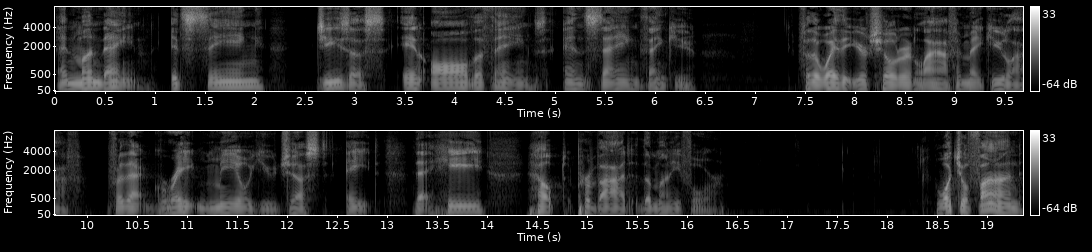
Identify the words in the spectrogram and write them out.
and mundane. It's seeing Jesus in all the things and saying thank you for the way that your children laugh and make you laugh, for that great meal you just ate that He helped provide the money for. What you'll find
